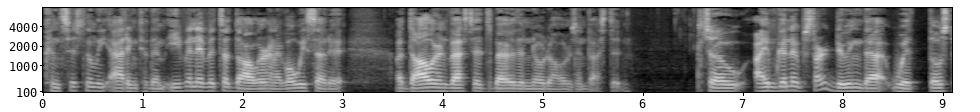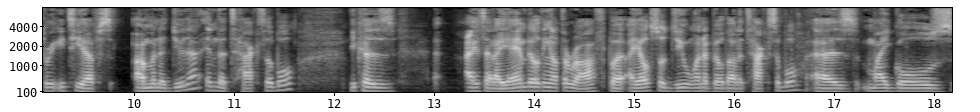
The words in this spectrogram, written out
consistently adding to them, even if it's a dollar. And I've always said it a dollar invested is better than no dollars invested. So I'm going to start doing that with those three ETFs. I'm going to do that in the taxable because I said I am building out the Roth, but I also do want to build out a taxable as my goals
